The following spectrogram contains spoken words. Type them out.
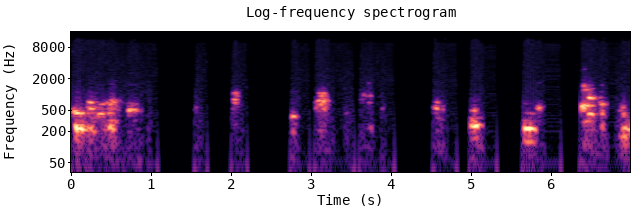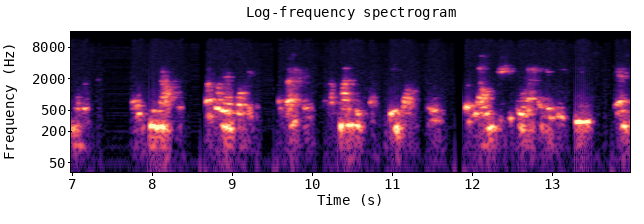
不過有個其實咧係，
